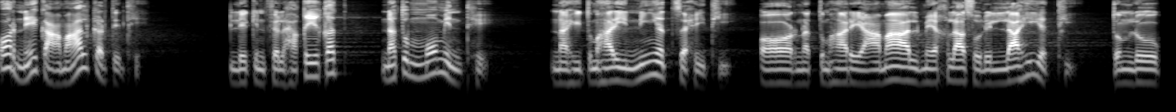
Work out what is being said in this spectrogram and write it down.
اور نیک اعمال کرتے تھے۔ لیکن فی الحقیقت نہ تم مومن تھے، نہ ہی تمہاری نیت صحیح تھی۔ اور نہ تمہارے اعمال میں اخلاص و للہیت تھی۔ تم لوگ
